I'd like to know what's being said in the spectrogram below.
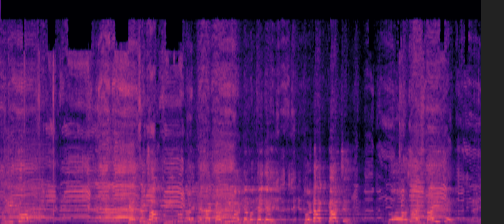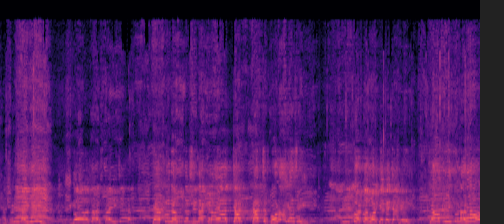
ਫਰੀਦਕੋਟ। ਕੈਪਟਨ ਸਾਹਿਬ, ਫਰੀਦਕੋਟ ਵਾਲੇ ਕਿਸੇ ਕਰਜ਼ ਨਹੀਂ ਰੱਖਦੇ ਮੱਥੇ ਤੇ। ਤੁਹਾਡਾ ਕਰਜ਼ 2027 ਚ। ਅਸ਼ਵਨੀ ਬਾਈ ਜੀ 2027 ਚ ਕੈਪਟਨ ਅਮਰਿੰਦਰ ਸਿੰਘ ਦਾ ਕਿਰਾਇਆ ਚੜ ਮੋੜਾ ਗਿਆ ਸੀ। ਫਰੀਦਕੋਟ ਤੋਂ ਮੋੜ ਕੇ ਭੇਜਾਂਗੇ। ਕਿਉਂ ਫਰੀਦਕੋਟ ਵਾਲਿਓ?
